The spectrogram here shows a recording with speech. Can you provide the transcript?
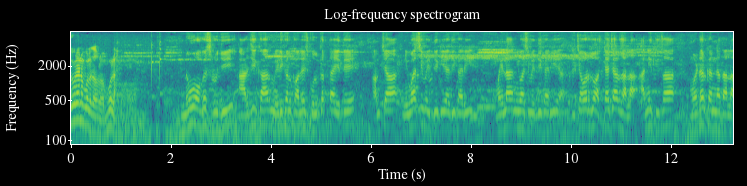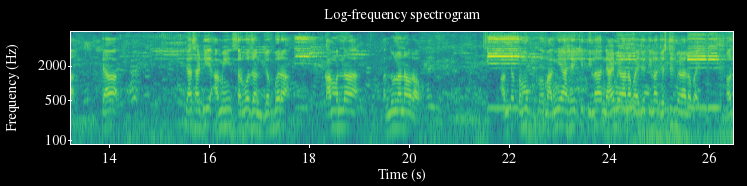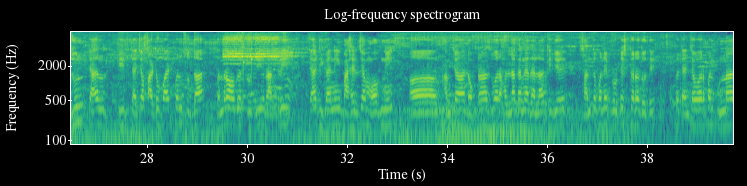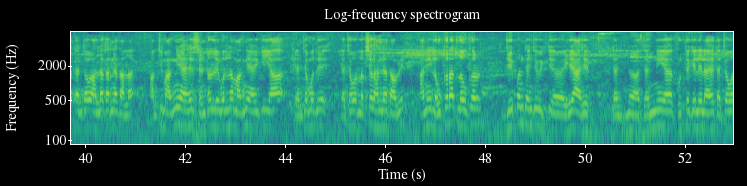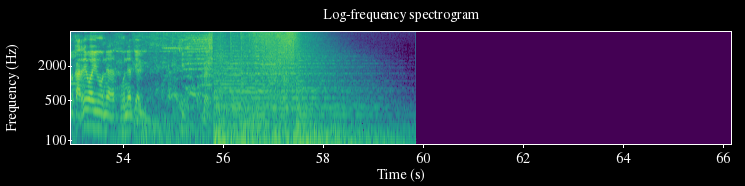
झाला बोला. नऊ ऑगस्ट रोजी R G Kar medical college Kolkata येथे आमच्या निवासी वैद्यकीय अधिकारी महिला निवासी वैद्यकारी हिच्यावर जो अत्याचार झाला आणि तिचा मर्डर करण्यात आला त्या त्यासाठी आम्ही सर्वजण जगभर काम बंद आंदोलनावर आहोत. आमच्या प्रमुख मागणी आहे की तिला न्याय मिळाला पाहिजे तिला जस्टिस मिळालं पाहिजे. अजून त्या ती त्याच्या पाठोपाठ पण सुद्धा पंधरा ऑगस्ट रोजी रात्री त्या ठिकाणी बाहेरच्या मॉबनी आमच्या डॉक्टरांवर हल्ला करण्यात आला की जे शांतपणे प्रोटेस्ट करत होते. तर त्यांच्यावर पण पुन्हा त्यांच्यावर हल्ला करण्यात आला. आमची मागणी आहे सेंट्रल लेवलला मागणी आहे की या यांच्यामध्ये याच्यावर लक्ष घालण्यात यावे आणि लवकरात लवकर जे पण त्यांचे व्यक्ती हे आहेत ज्यां ज्यांनी या कृत्य केलेलं आहे त्याच्यावर कार्यवाही होण्यात होण्यात यावी. ठीक. बरं.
